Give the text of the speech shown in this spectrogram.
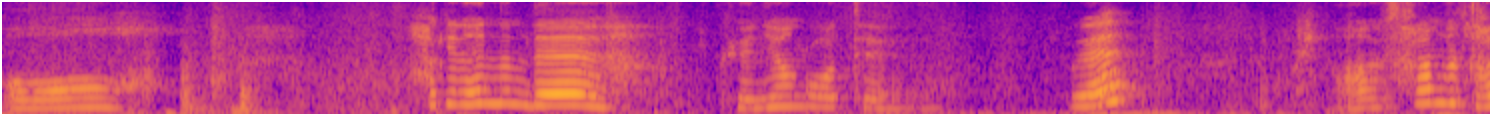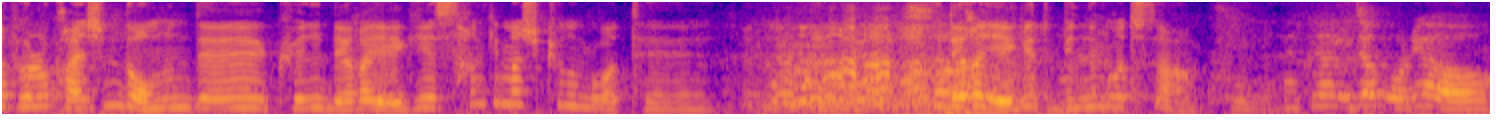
어 하긴 했는데 괜히 한 것 같아. 왜? 아 사람들 다 별로 관심도 없는데 괜히 내가 얘기해서 상기만 시켜놓은 것 같아. 아, 내가 얘기해도 믿는 것 같지도 않고. 아, 그냥 잊어버려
